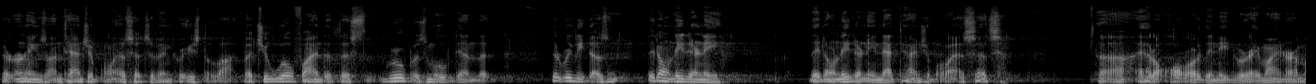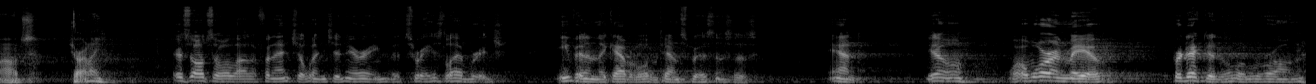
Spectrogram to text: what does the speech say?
their earnings on tangible assets have increased a lot. But you will find that this group has moved in that that really doesn't, they don't need any, they don't need any net tangible assets uh, at all, or they need very minor amounts. Charlie? There's also a lot of financial engineering that's raised leverage, even in the capital intense businesses. And, you know, while Warren may have predicted a little wrong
